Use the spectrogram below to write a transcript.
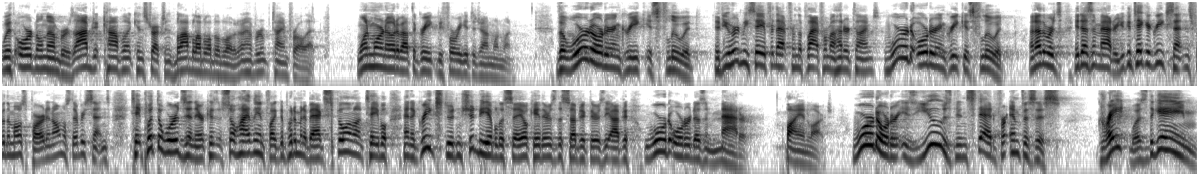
with ordinal numbers, object complement constructions, blah, blah, blah, blah, blah. We don't have time for all that. One more note about the Greek before we get to John 1 1. The word order in Greek is fluid. Have you heard me say for that from the platform a hundred times? Word order in Greek is fluid. In other words, it doesn't matter. You can take a Greek sentence for the most part, in almost every sentence, take, put the words in there because it's so highly inflected, put them in a bag, spill them on a table, and a Greek student should be able to say, okay, there's the subject, there's the object. Word order doesn't matter, by and large. Word order is used instead for emphasis. Great was the game.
